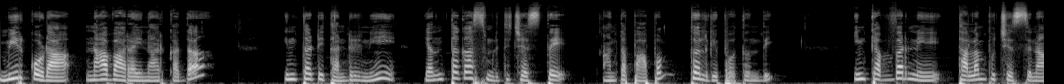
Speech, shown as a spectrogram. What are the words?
మీరు కూడా నావారైనారు కదా? ఇంతటి తండ్రిని ఎంతగా స్మృతి చేస్తే అంత పాపం తొలగిపోతుంది. ఇంకెవ్వరిని తలంపు చేసినా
